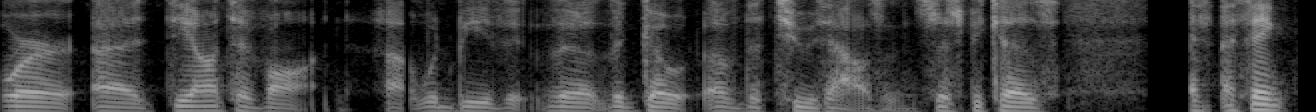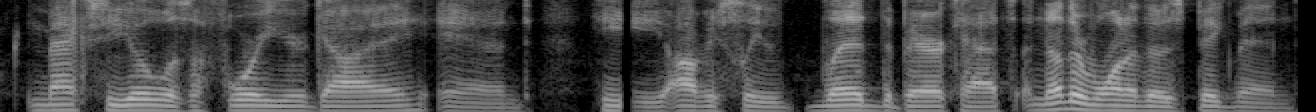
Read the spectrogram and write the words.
or uh, Deonta Vaughn uh, would be the, the, the GOAT of the 2000s, just because I, I think Maxiell was a four year guy and he obviously led the Bearcats. Another one of those big men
